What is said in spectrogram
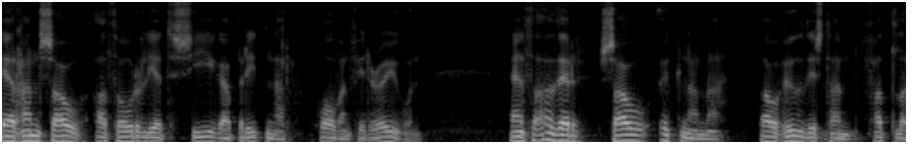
er hann sá að þórlétt síga brýtnar ofan fyrir augun. En það er sá augnana þá hugðist hann falla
